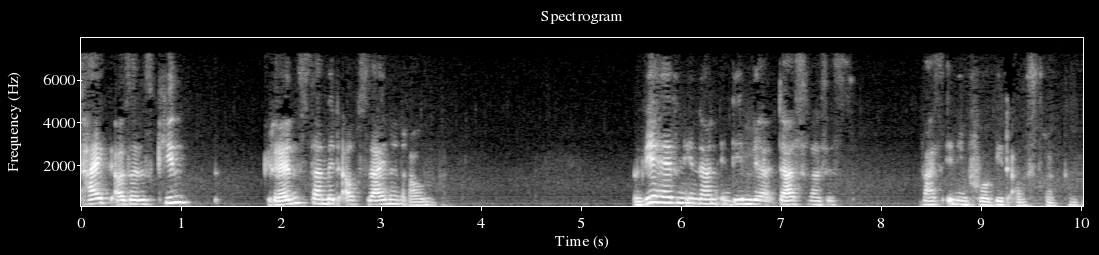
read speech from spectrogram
zeigt, also das Kind grenzt damit auch seinen Raum ab. Und wir helfen ihnen dann, indem wir das, was, es, was in ihm vorgeht, ausdrücken.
